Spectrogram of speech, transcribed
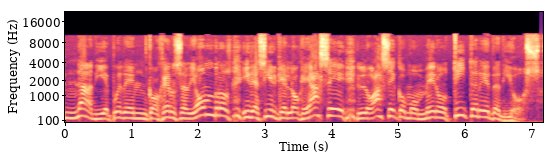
Nadie puede encogerse de hombros y decir que lo que hace lo hace como mero títere de Dios.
